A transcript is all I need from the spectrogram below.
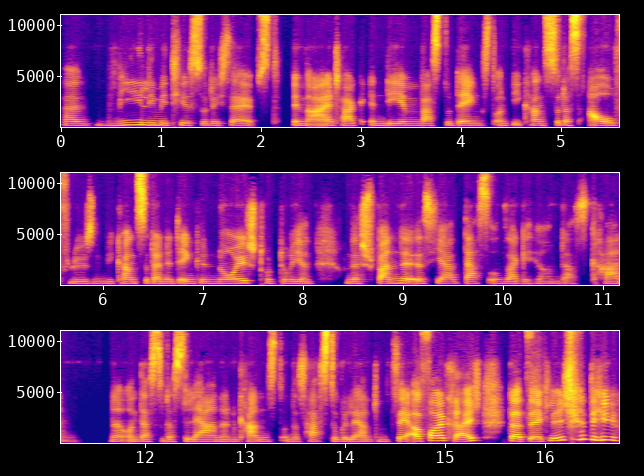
äh, wie limitierst du dich selbst im Alltag in dem, was du denkst und wie kannst du das auflösen, wie kannst du deine Denke neu strukturieren. Und das Spannende ist ja, dass unser Gehirn das kann. Ne, und dass du das lernen kannst. Und das hast du gelernt und sehr erfolgreich tatsächlich, die,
